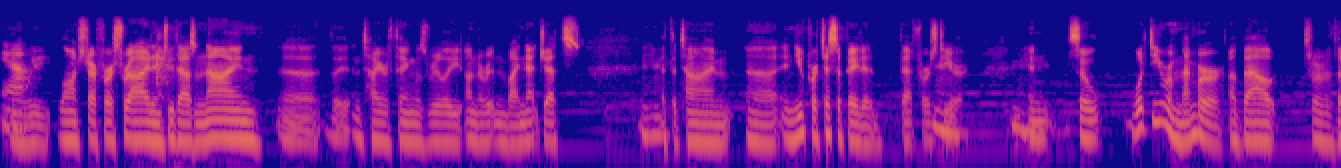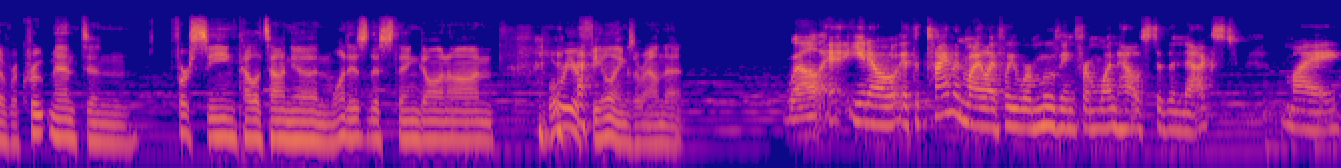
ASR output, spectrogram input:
yeah. You know, we launched our first ride in 2009. Uh, the entire thing was really underwritten by NetJets mm-hmm. at the time, uh, and you participated that 1st mm-hmm. year. Mm-hmm. And so, what do you remember about sort of the recruitment and first seeing Pelotonia and what is this thing going on? What were your feelings around that? Well, eh, you know, at the time in my life, we were moving from one house to the next. My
